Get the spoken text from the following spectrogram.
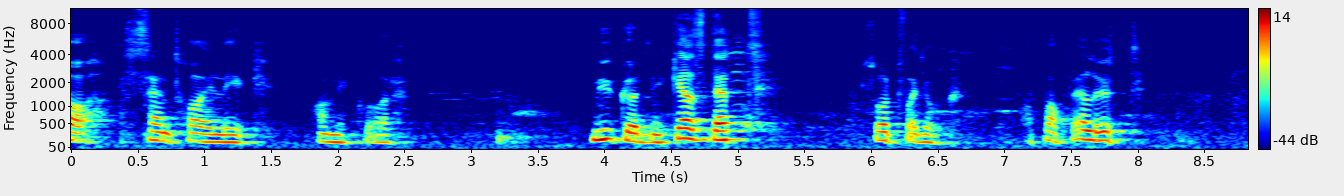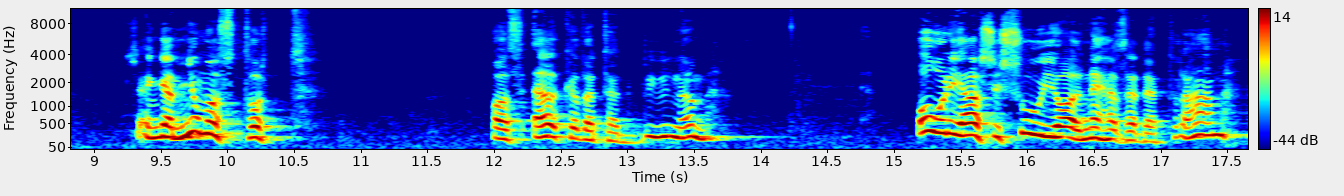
a Szent Hajlék, amikor működni kezdett, és ott vagyok a pap előtt, és engem nyomasztott az elkövetett bűnöm, óriási súlyjal nehezedett rám,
